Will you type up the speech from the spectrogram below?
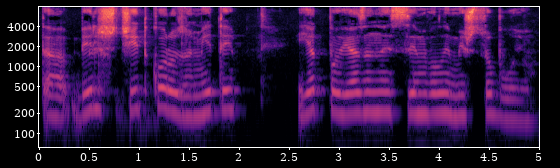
та більш чітко розуміти, як пов'язані символи між собою.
